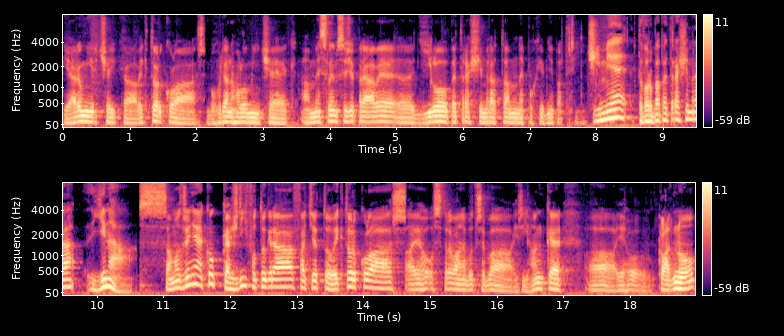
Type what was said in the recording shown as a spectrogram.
Jaromír Čejka, Viktor Kolář, Bohdan Holomíček a myslím si, že právě eh, dílo Petra Šimra tam nepochybně patří. Čím je tvorba Petra Šimra jiná? Samozřejmě jako každý fotograf, ať je to Viktor Kolář a jeho Ostrava, nebo třeba Jiří Hanke a jeho Kladno,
